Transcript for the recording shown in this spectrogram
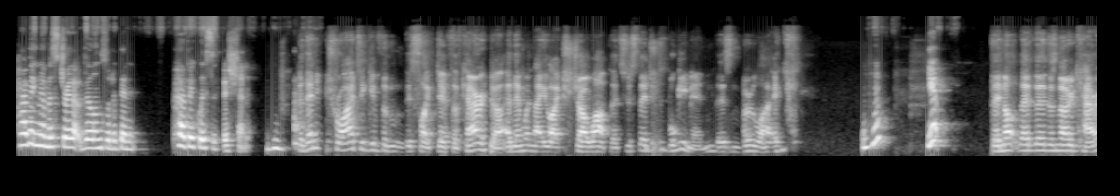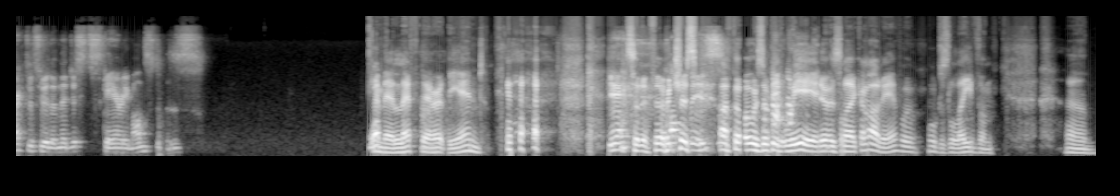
having them as straight up villains would have been perfectly sufficient. But then you try to give them this like depth of character, and then when they like show up, that's just they're just boogeymen. There's no like. Mm-hmm. Yep. They're not. They're, there's no character to them. They're just scary monsters. And they're left there at the end. Yeah, sort of. Pop just, this. I thought it was a bit weird. It was like, oh yeah, we'll, we'll just leave them. Um,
